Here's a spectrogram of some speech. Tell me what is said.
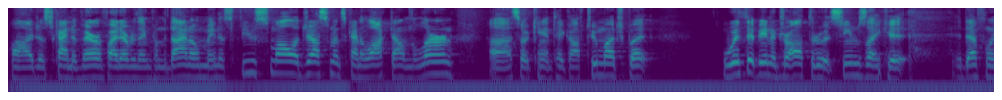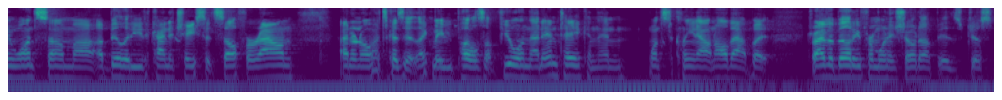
while I just kind of verified everything from the dyno, made a few small adjustments, kind of locked down the learn uh, so it can't take off too much. But with it being a draw through, it seems like it it definitely wants some uh, ability to kind of chase itself around. I don't know if it's because it like maybe puddles up fuel in that intake and then wants to clean out and all that, but drivability from when it showed up is just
